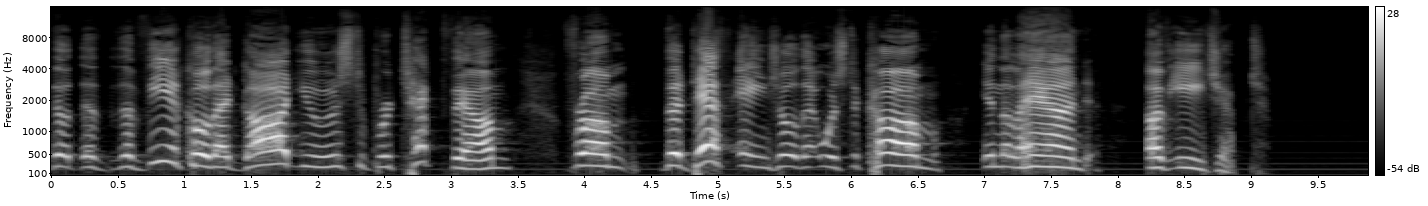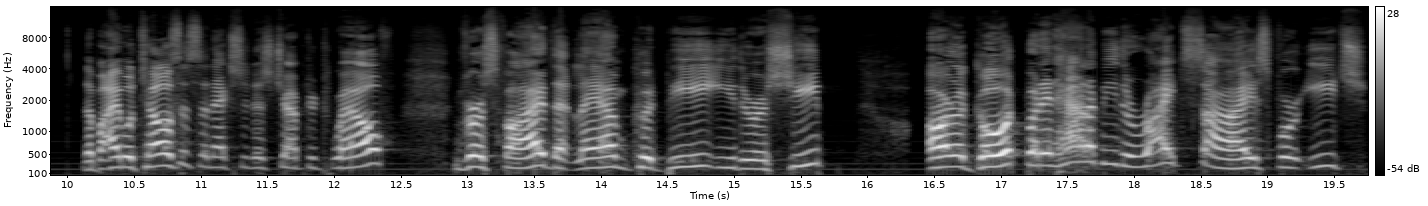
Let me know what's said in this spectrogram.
the, the, the vehicle that God used to protect them from the death angel that was to come in the land of Egypt. The Bible tells us in Exodus chapter 12, verse 5, that lamb could be either a sheep or a goat, but it had to be the right size for each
